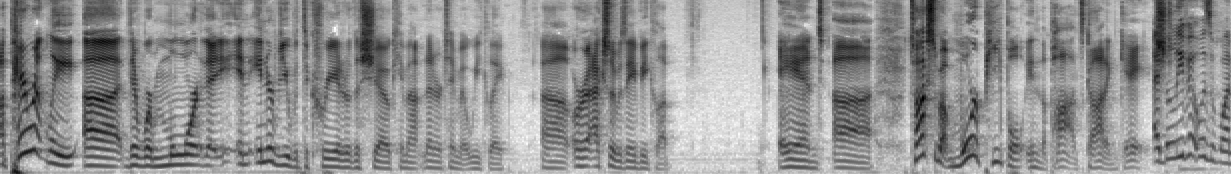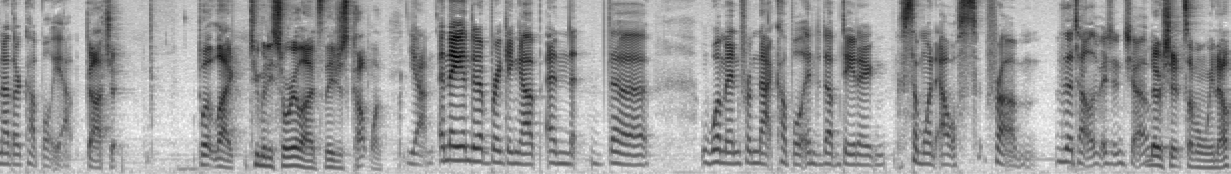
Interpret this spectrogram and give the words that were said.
apparently, uh, there were more. An interview with the creator of the show came out in Entertainment Weekly, uh, or actually, it was AV Club, and uh, talks about more people in the pods got engaged. I believe it was one other couple. Yeah. gotcha. But like too many storylines, they just cut one. Yeah. And they ended up breaking up, and the woman from that couple ended up dating someone else from the television show. No shit, someone we know.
